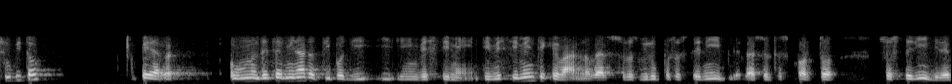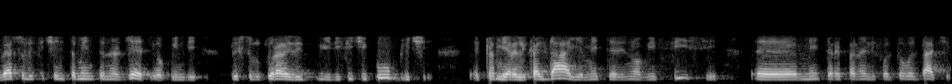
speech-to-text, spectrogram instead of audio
subito per un determinato tipo di investimenti, investimenti che vanno verso lo sviluppo sostenibile, verso il trasporto sostenibile, verso l'efficientamento energetico, quindi ristrutturare gli edifici pubblici, cambiare le caldaie, mettere nuovi infissi, eh, mettere pannelli fotovoltaici.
